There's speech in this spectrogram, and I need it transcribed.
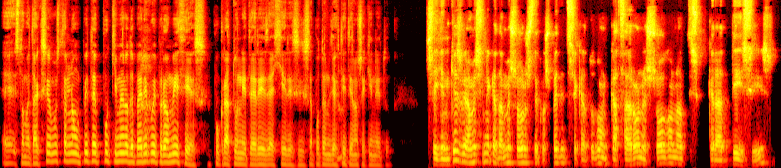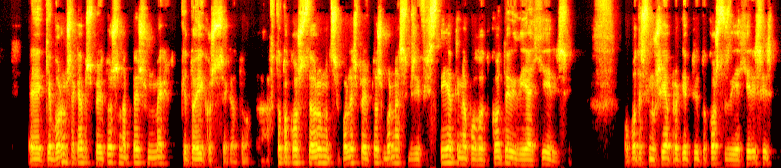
Ε, στο μεταξύ, όμως, θέλω να μου πείτε πού κυμαίνονται περίπου οι προμήθειες που κρατούν οι εταιρείες διαχείρισης από τον ιδιοκτήτη ενός ακινήτου. Σε γενικές γραμμές, είναι κατά μέσο όρο το 25% των καθαρών εσόδων από τις κρατήσεις ε, και μπορούν σε κάποιες περιπτώσεις να πέσουν μέχρι και το 20%. Αυτό το κόστος θεωρούμε ότι σε πολλές περιπτώσεις μπορεί να συμψηφιστεί από την αποδοτικότερη διαχείριση. Οπότε στην ουσία προκύπτει ότι το κόστος διαχείρισης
